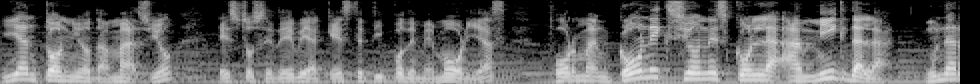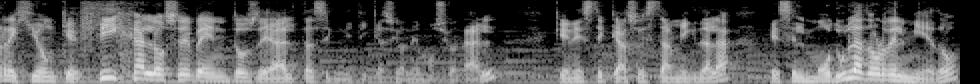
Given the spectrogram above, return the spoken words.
y Antonio Damasio, esto se debe a que este tipo de memorias forman conexiones con la amígdala, una región que fija los eventos de alta significación emocional, que en este caso esta amígdala es el modulador del miedo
